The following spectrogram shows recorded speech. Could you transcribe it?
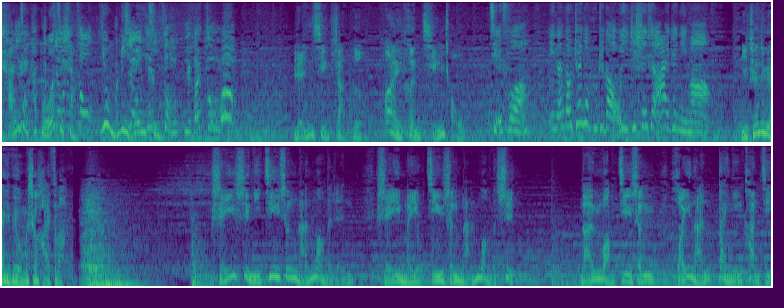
缠在她脖子上，用力勒紧。走，你还走吗？人性善恶，爱恨情仇。姐夫，你难道真的不知道我一直深深爱着你吗？你真的愿意为我们生孩子吗？谁是你今生难忘的人？谁没有今生难忘的事？难忘今生，淮南带您看尽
